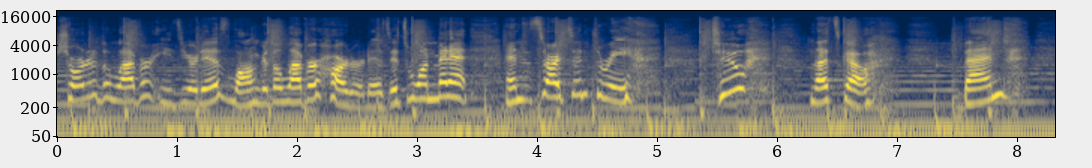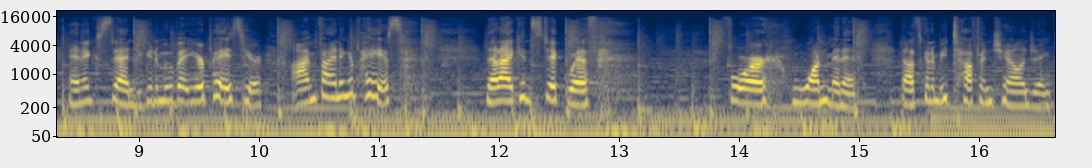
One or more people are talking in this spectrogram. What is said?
Shorter the lever, easier it is. Longer the lever, harder it is. It's one minute, and it starts in three, two, let's go. Bend and extend. You're gonna move at your pace here. I'm finding a pace that I can stick with for one minute. That's gonna be tough and challenging.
